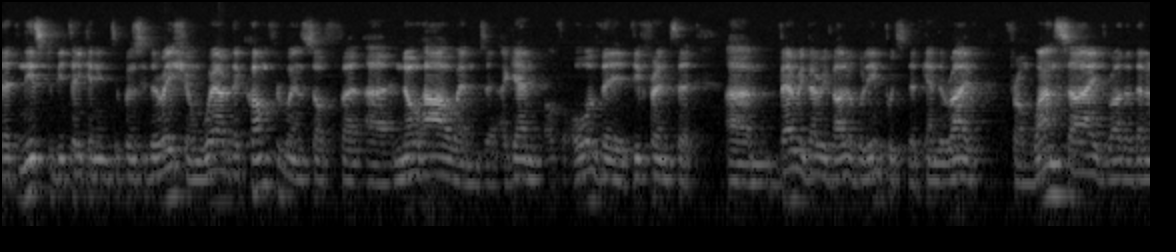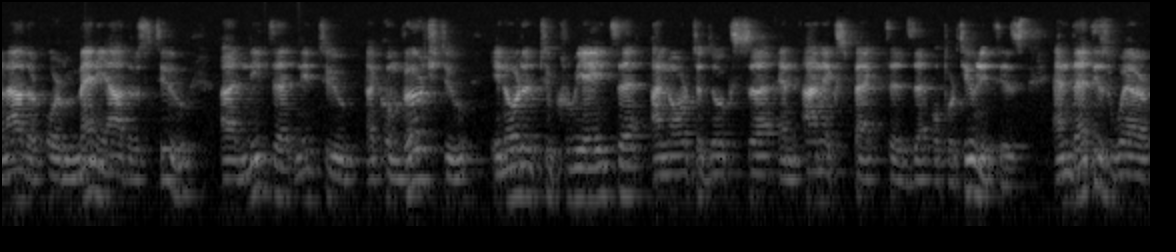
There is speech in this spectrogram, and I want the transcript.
that needs to be taken into consideration where the confluence of uh, uh, know-how and uh, again of all the different um, very very valuable inputs that can derive from one side rather than another or many others too need, uh, need to uh, converge to in order to create unorthodox and unexpected opportunities. And that is where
